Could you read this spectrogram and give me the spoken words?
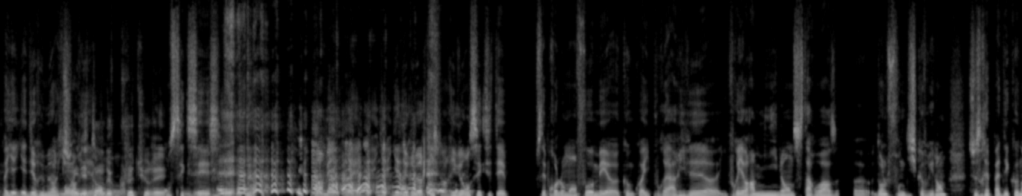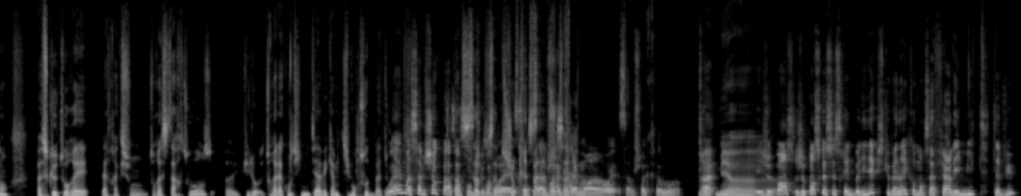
enfin, Il y, a- il y a des rumeurs qui Bon, sont il est arrivées, temps de clôturer. On sait que c'est. non, mais y, y il y a des rumeurs qui sont arrivées. On sait que c'était c'est probablement faux, mais euh, comme quoi il pourrait arriver, euh, il pourrait y avoir un mini land Star Wars euh, dans le fond de Discoveryland. Ce serait pas déconnant parce que t'aurais l'attraction, t'aurais Star Tours, euh, et puis le- t'aurais la continuité avec un petit morceau de bateau. Ouais, moi ça me choque pas par Ça- contre, ça- tu vois. ça me choquerait pas d'avoir ça, choquerait tu moins, ouais, ça me choquerait moins. Ouais. Mais euh, Et je pense, je pense que ce serait une bonne idée puisque maintenant il commence à faire les mythes, t'as vu?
